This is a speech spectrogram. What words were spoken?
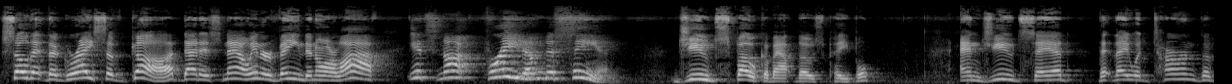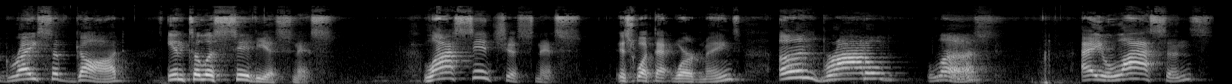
so that the grace of God that is now intervened in our life, it's not freedom to sin. Jude spoke about those people, and Jude said that they would turn the grace of God into lasciviousness. Licentiousness is what that word means. Unbridled lust, a license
